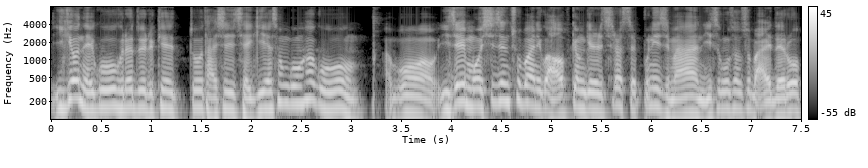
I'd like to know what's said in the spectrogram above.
이겨내고 그래도 이렇게 또 다시 재기에 성공하고 아, 뭐 이제 뭐 시즌 초반이고 아홉 경기를 치렀을 뿐이지만 이승우 선수 말대로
